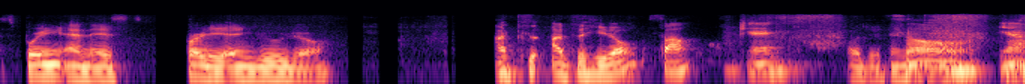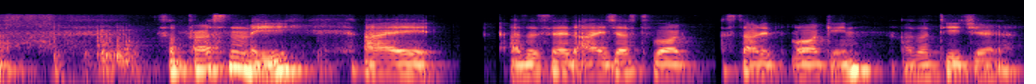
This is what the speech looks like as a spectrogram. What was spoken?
spring and it's pretty unusual Atsu- Atsuhiro-san Okay. what do you think So yeah. So personally, I, as I said, I just work started working as a teacher,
